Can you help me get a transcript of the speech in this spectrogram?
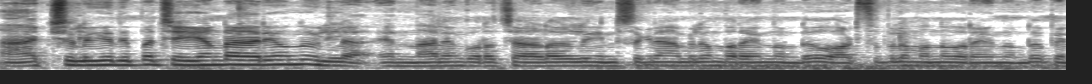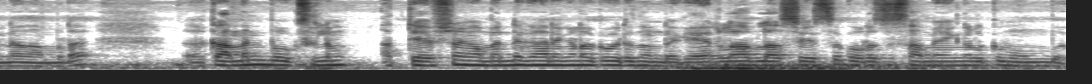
ആക്ച്വലി ഇതിപ്പോൾ ചെയ്യേണ്ട കാര്യമൊന്നുമില്ല. എന്നാലും കുറച്ച് ആളുകൾ ഇൻസ്റ്റഗ്രാമിലും പറയുന്നുണ്ട് വാട്സപ്പിലും വന്ന് പറയുന്നുണ്ട്. പിന്നെ നമ്മുടെ കമന്റ് ബോക്സിലും അത്യാവശ്യം കമന്റും കാര്യങ്ങളൊക്കെ വരുന്നുണ്ട്. കേരള ബ്ലാസ്റ്റേഴ്സ് കുറച്ച് സമയങ്ങൾക്ക് മുമ്പ്.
